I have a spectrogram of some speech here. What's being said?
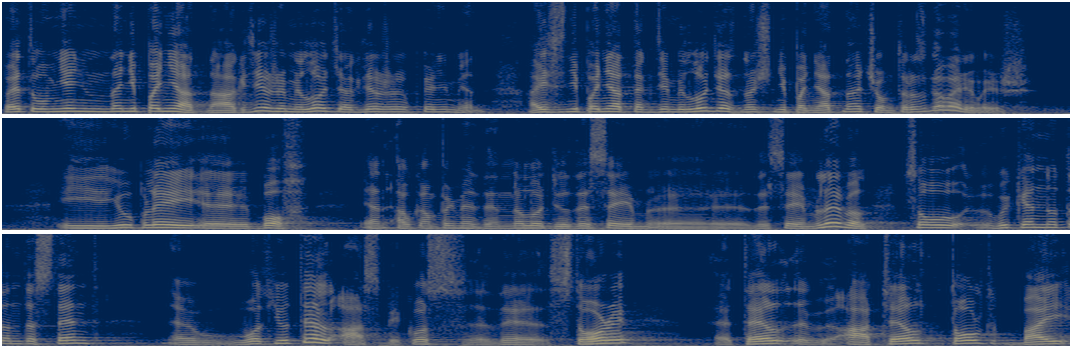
Поэтому мне не- непонятно, а где же мелодия, а где же аккомпанемент. А если непонятно, где мелодия, значит непонятно, о чем ты разговариваешь. И you play uh, both an accompaniment and melody the same uh, the same level, so we cannot understand uh, what you tell us because uh, the story uh, tell uh, are tell, told by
